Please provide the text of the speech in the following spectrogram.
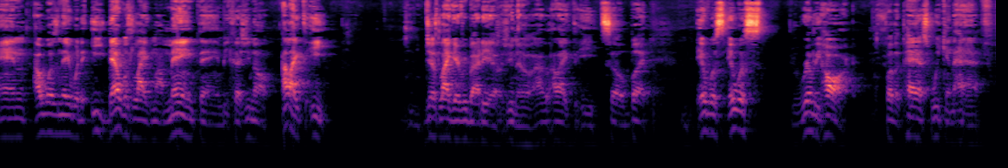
and I wasn't able to eat. That was like my main thing because you know I like to eat, just like everybody else. You know I, I, like to eat. So, but it was it was really hard for the past week and a half.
